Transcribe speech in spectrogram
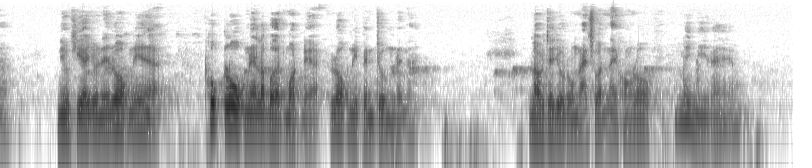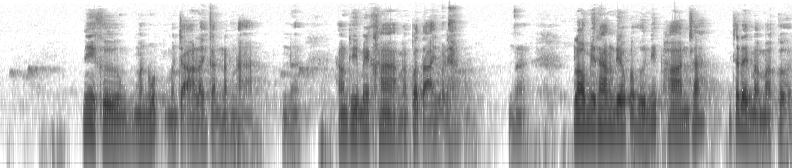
นะนิวเคลียร์อยู่ในโลกนี้เนี่ย ทุกลูกเนี่ยระเบิดหมดเนี่ยโลกนี้เป็นจุนเลยนะ เราจะอยู่ตรงไหนส่วนไหนของโลกไม่มีแล้ว นี่คือมนุษย์มันจะอะไรกันนักหนานะทั้งที่ไม่ฆ่ามันก็ตายอยู่แล้วนะเรามีทางเดียวก็คือนิพพานซะจะได้มามาเกิด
